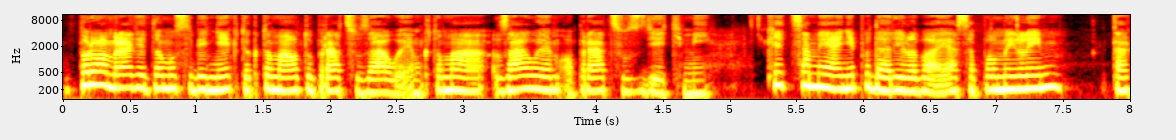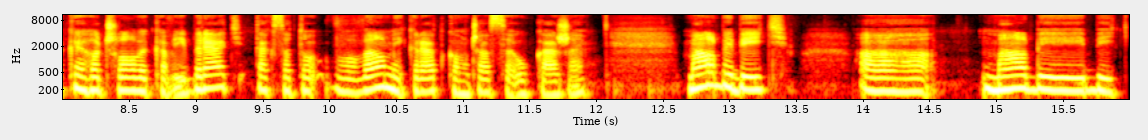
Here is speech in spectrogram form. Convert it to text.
V prvom rade to musí byť niekto, kto má o tú prácu záujem, kto má záujem o prácu s deťmi. Keď sa mi aj nepodarí, lebo aj ja sa pomýlim, takého človeka vybrať, tak sa to vo veľmi krátkom čase ukáže. Mal by byť, uh, mal by byť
